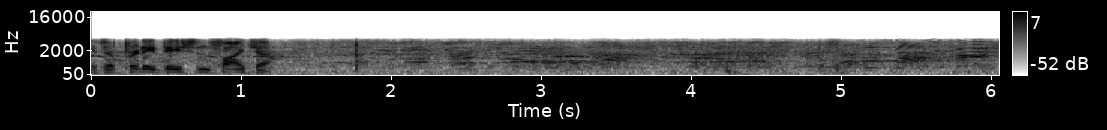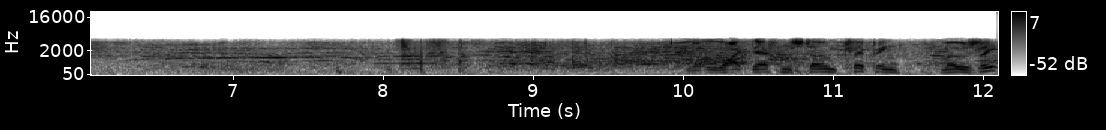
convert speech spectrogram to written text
is a pretty decent fighter. Little right there from Stone, clipping Mosley.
